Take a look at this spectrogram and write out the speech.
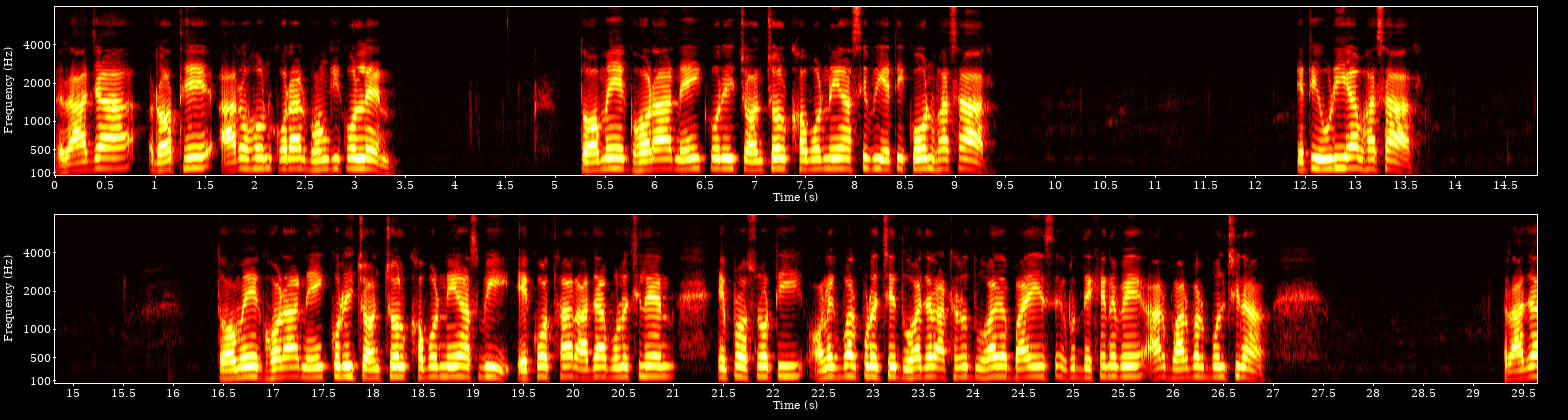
রাজা রথে আরোহণ করার ভঙ্গি করলেন। তমে ঘোড়া নেই করি চঞ্চল খবর নিয়ে আসিবি, এটি কোন ভাষার? এটি উড়িয়া ভাষার। তমে ঘোড়া নেই করি চঞ্চল খবর নিয়ে আসবি একথা রাজা বলেছিলেন এই প্রশ্নটি অনেকবার পড়েছে দু হাজার আঠেরো দু হাজার বাইশ, একটু দেখে নেবে, আর বারবার বলছি না। রাজা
